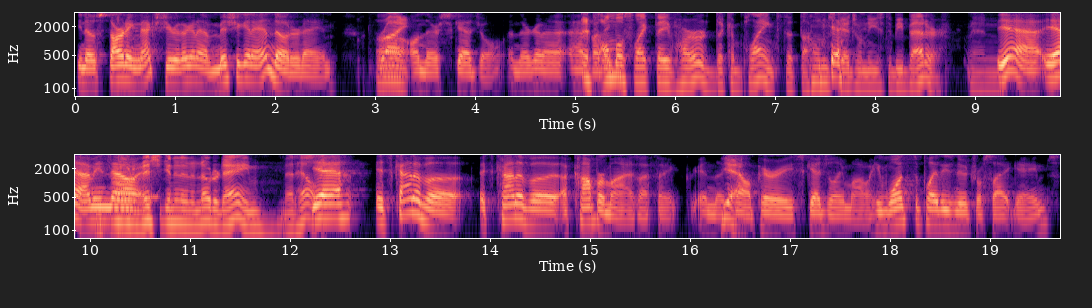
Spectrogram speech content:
you know starting next year they're going to have Michigan and Notre Dame uh, Right. on their schedule, and they're going to have. It's think- almost like they've heard the complaints that the home Yeah. schedule needs to be better. And yeah, yeah. I mean now Michigan and a Notre Dame, that helps. Yeah, it's kind of a it's kind of a, a compromise, I think, in the Yeah. Calipari scheduling model. He wants to play these neutral site games.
